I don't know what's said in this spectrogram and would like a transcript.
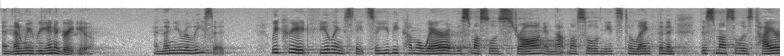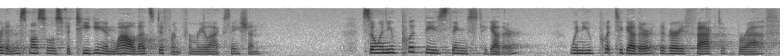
And then we reintegrate you. And then you release it. We create feeling states so you become aware of this muscle is strong and that muscle needs to lengthen and this muscle is tired and this muscle is fatiguing and wow, that's different from relaxation. So when you put these things together, when you put together the very fact of breath,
